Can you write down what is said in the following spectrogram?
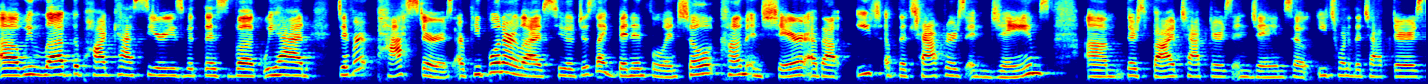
Uh, we love the podcast series with this book. We had different pastors or people in our lives who have just like been influential come and share about each of the chapters in James. Um, there's five chapters in James. So each one of the chapters,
